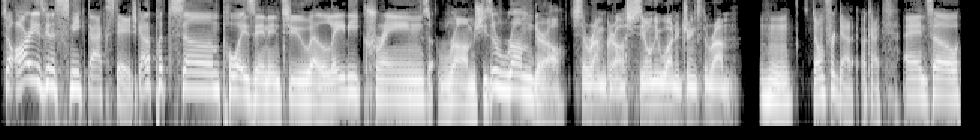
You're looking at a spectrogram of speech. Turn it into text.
So Arya is going to sneak backstage. Got to put some poison into Lady Crane's rum. She's a rum girl. She's a rum girl. She's the only one who drinks the rum. hmm Don't forget it. Okay. And so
